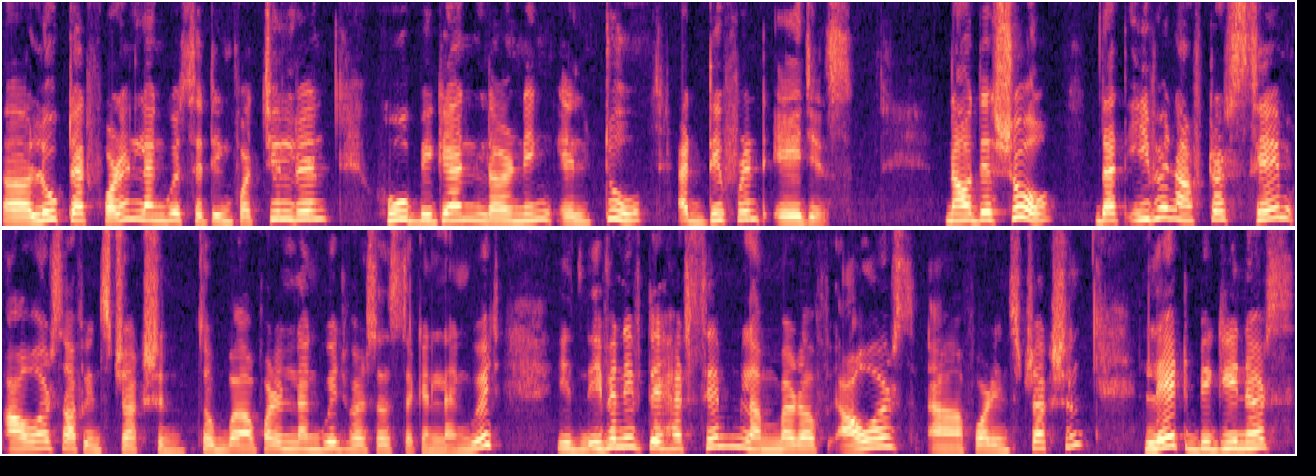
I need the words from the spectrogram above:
uh, looked at foreign language setting for children who began learning L2 at different ages. Now, they show that even after same hours of instruction, so uh, foreign language versus second language, even if they had same number of hours uh, for instruction, late beginners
